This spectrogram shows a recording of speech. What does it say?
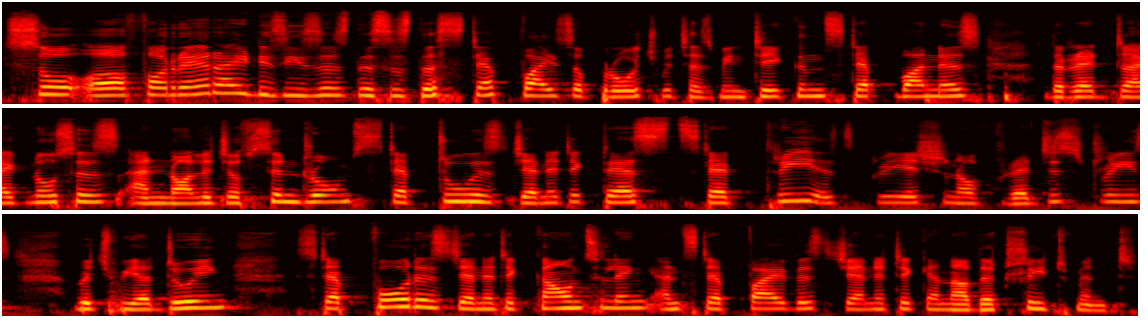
So, uh, for rare eye diseases, this is the stepwise approach which has been taken. Step one is the red diagnosis and knowledge of syndromes. Step two is genetic tests. Step three is creation of registries, which we are doing. Step four is genetic counseling. And step five is genetic and other treatment.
